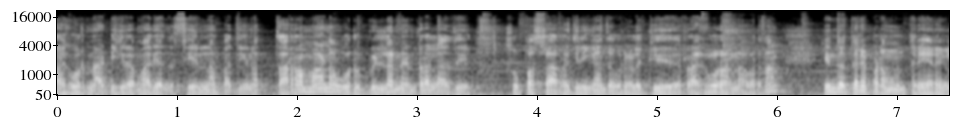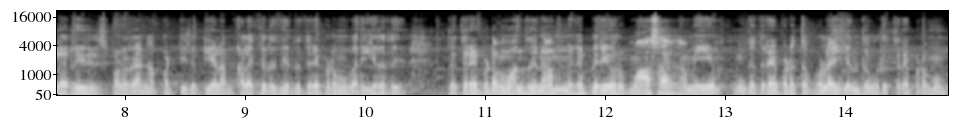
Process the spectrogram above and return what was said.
ரகுவரன் அடிக்கிற மாதிரி அந்த சீன்லாம் பார்த்திங்கன்னா தரமான ஒரு வில்லன் என்றால் அது சூப்பர் ஸ்டார் ரஜினிகாந்த் அவர்களுக்கு ரகுவரன் அவர் தான் இந்த திரைப்படமும் திரையரங்கில் ரீலீஸ் பண்ணுறாங்க பட்டி தொட்டியெல்லாம் கலக்கிறதுக்கு இந்த திரைப்படமும் வருகிறது. இந்த திரைப்படம் வந்துன்னா மிகப்பெரிய ஒரு மாசாக அமையும். இந்த திரைப்படத்தை போல் எந்த ஒரு திரைப்படமும்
